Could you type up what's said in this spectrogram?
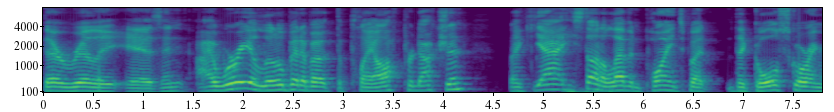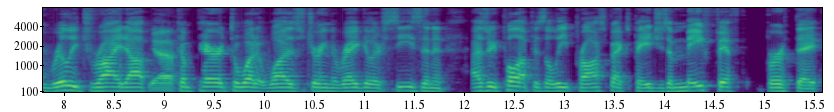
There really is. And i worry a little bit about the playoff production like yeah, he still had 11 points, but the goal scoring really dried up Yeah. compared to what it was during the regular season. And as we pull up his elite prospects page, he's a May 5th birthday.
